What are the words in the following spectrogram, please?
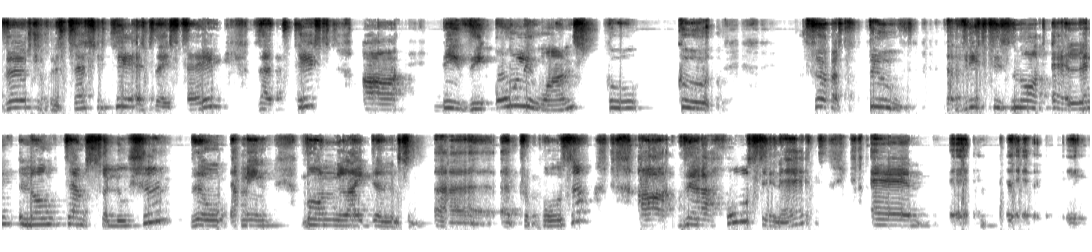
virtue of necessity, as they say, that this uh, be the only ones who could first prove that this is not a long-term solution, though, I mean, von Leyen's uh, uh, proposal. Uh, there are holes in it, and it, it,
